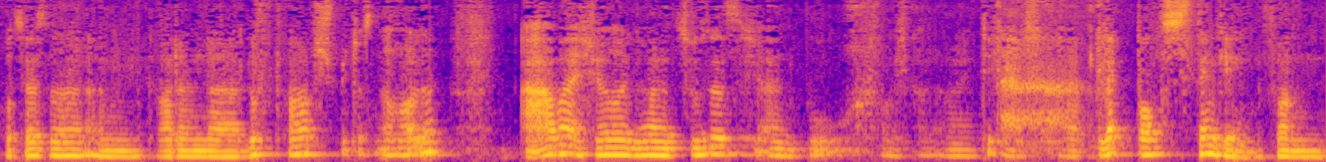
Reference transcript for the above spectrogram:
Prozesse, ähm, gerade in der Luftfahrt spielt das eine Rolle. aber ich höre gerade zusätzlich ein Buch, wo ich gerade den Titel nicht, Black Box Thinking von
